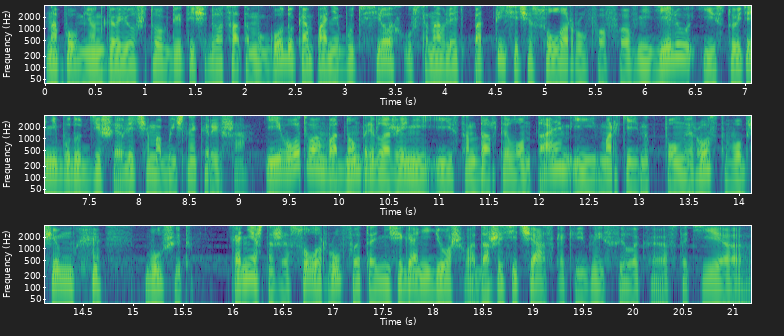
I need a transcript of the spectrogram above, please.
Напомню, он говорил, что к 2020 году компания будет в силах устанавливать по 1000 солар-руфов в неделю, и стоить они будут дешевле, чем обычная крыша. И вот вам в одном предложении и стандарты long time, и маркетинг полный рост, в общем, булшит. Конечно же, Solar Roof это нифига не дешево. Даже сейчас, как видно из ссылок э, в статье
